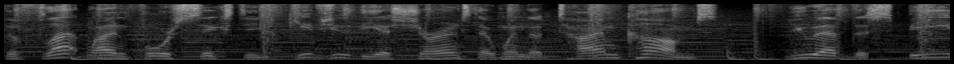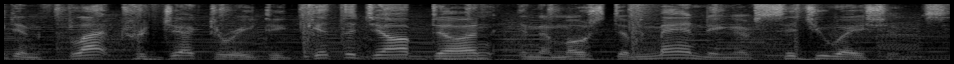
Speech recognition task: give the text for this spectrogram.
the Flatline 460 gives you the assurance that when the time comes, you have the speed and flat trajectory to get the job done in the most demanding of situations.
